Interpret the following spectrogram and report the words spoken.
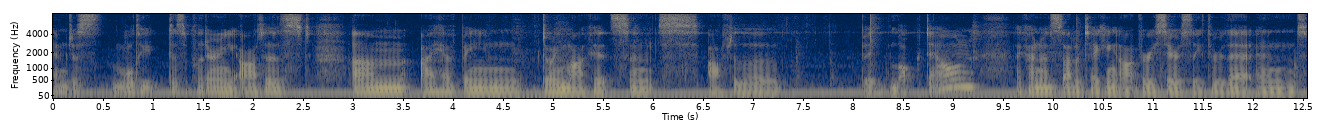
am just multidisciplinary artist. Um, I have been doing markets since after the big lockdown. I kind of started taking art very seriously through that, and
